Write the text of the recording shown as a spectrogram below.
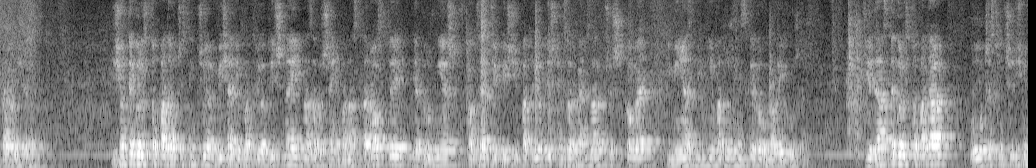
Staroźrewy. 10 listopada uczestniczyłem w biesiadzie patriotycznej na zaproszenie pana starosty, jak również w koncercie pieśni patriotycznych zorganizowanym przez szkołę imienia Zbigniewa Durzyńskiego w Nowej Górze. 11 listopada uczestniczyliśmy,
